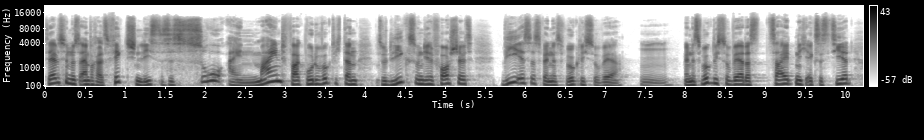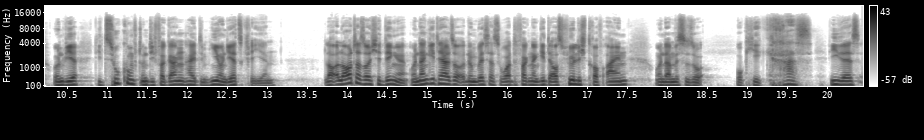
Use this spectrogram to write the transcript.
selbst wenn du es einfach als Fiction liest, es ist so ein Mindfuck, wo du wirklich dann so liegst und dir vorstellst, wie ist es, wenn es wirklich so wäre? Wenn es wirklich so wäre, dass Zeit nicht existiert und wir die Zukunft und die Vergangenheit im Hier und Jetzt kreieren. Lau lauter solche Dinge. Und dann geht er halt so, du bist ja so, what the fuck, dann geht er ausführlich drauf ein und dann bist du so, okay, krass, wie wäre es,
